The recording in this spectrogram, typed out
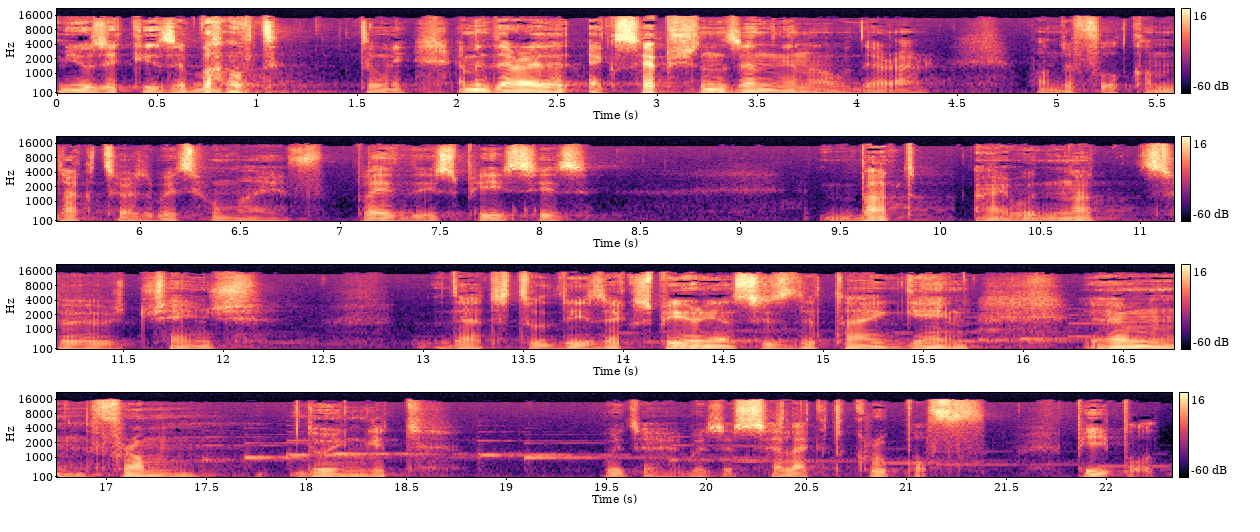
music is about to me. I mean, there are exceptions, and you know, there are wonderful conductors with whom I have played these pieces, but I would not uh, change that to these experiences that I gain um, from doing it with a, with a select group of people.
